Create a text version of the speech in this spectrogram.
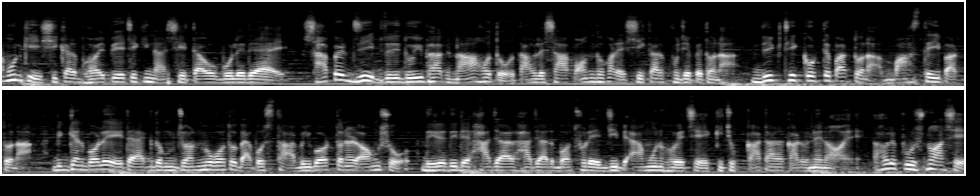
এমনকি শিকার ভয় পেয়েছে কিনা সেটাও বলে দেয়। সাপের জীব যদি দুই ভাগ না হতো, তাহলে সাপ অন্ধকারে শিকার খুঁজে পেত না। দিক ঠিক করতে পারতো না, বাঁচতেই পারতো না। বিজ্ঞান বলে এটা একদম জন্মগত ব্যবস্থা, বিবর্তনের অংশ। ধীরে ধীরে হাজার হাজার বছরে জীব এমন হয়েছে, কিছু কাটার কারণে নয়। তাহলে প্রশ্ন আসে,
